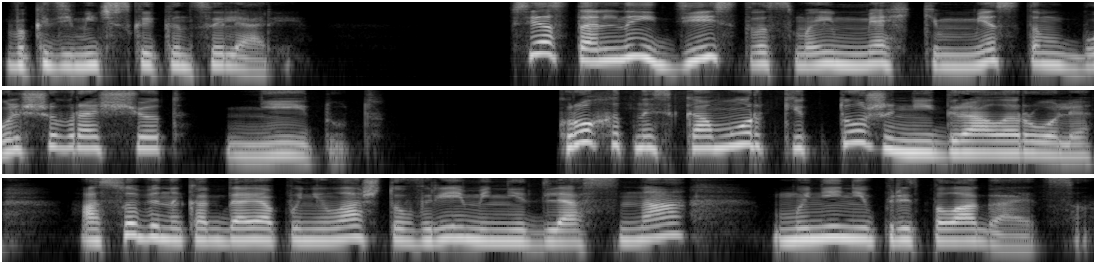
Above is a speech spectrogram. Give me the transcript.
в академической канцелярии. Все остальные действия с моим мягким местом больше в расчет не идут. Крохотность коморки тоже не играла роли, особенно когда я поняла, что времени для сна мне не предполагается.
